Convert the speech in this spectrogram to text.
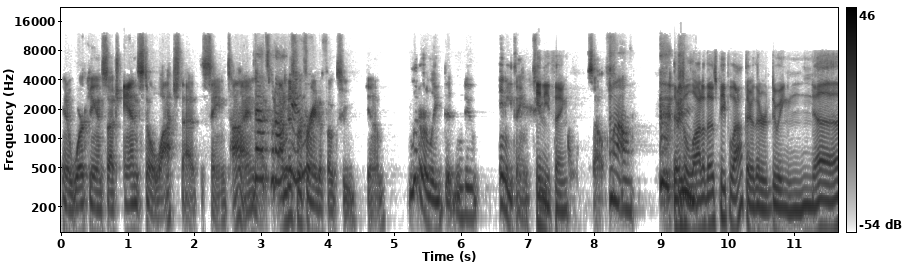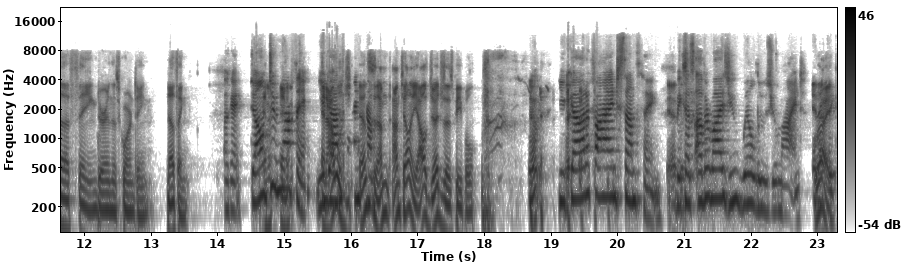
you know working and such, and still watch that at the same time. That's what I'm I just do. referring to folks who you know literally didn't do anything. anything. Self. Well, there's a lot of those people out there that are doing nothing during this quarantine. Nothing. Okay, don't and, do and, nothing. You got. I'm, I'm telling you, I'll judge those people. Yep. you got to find something yeah, because otherwise you will lose your mind. Right.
